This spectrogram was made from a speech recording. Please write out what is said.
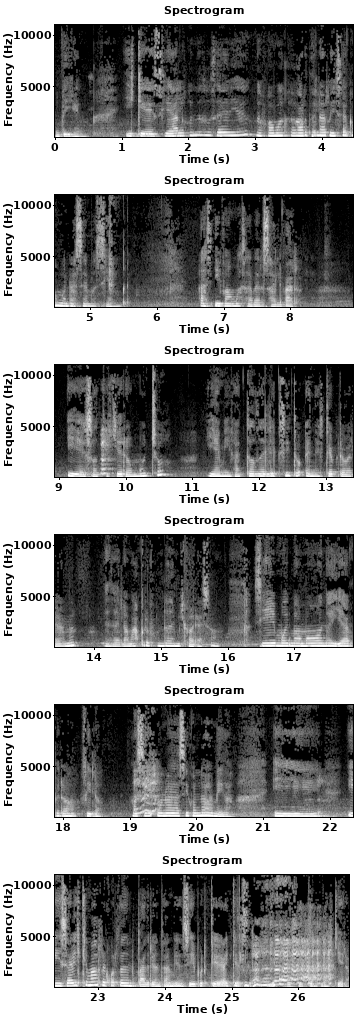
bien y que si algo no sucede bien nos vamos a cagar de la risa como lo hacemos siempre y vamos a ver salvar y eso te quiero mucho y amiga todo el éxito en este programa desde lo más profundo de mi corazón sí muy mamona ya pero filo Así, uno es así con la amiga. Y, y ¿sabéis qué más? Recuerden el Patreon también, ¿sí? Porque hay que decir, las quiero.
